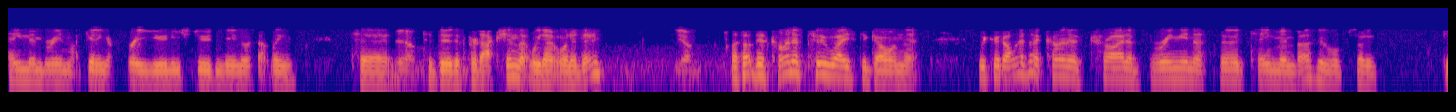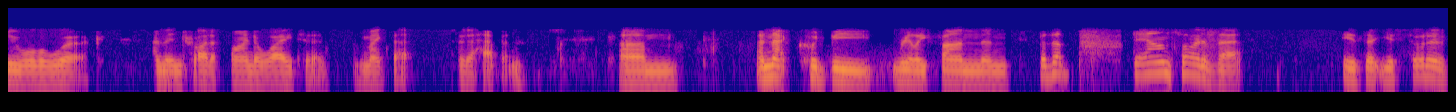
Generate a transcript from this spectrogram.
team member in, like getting a free uni student in or something to Yeah. to do the production that we don't want to do. Yeah. I thought there's kind of two ways to go on that. We could either kind of try to bring in a third team member who will sort of do all the work and then try to find a way to make that sort of happen. Um, and that could be really fun and but the downside of that is that you're sort of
